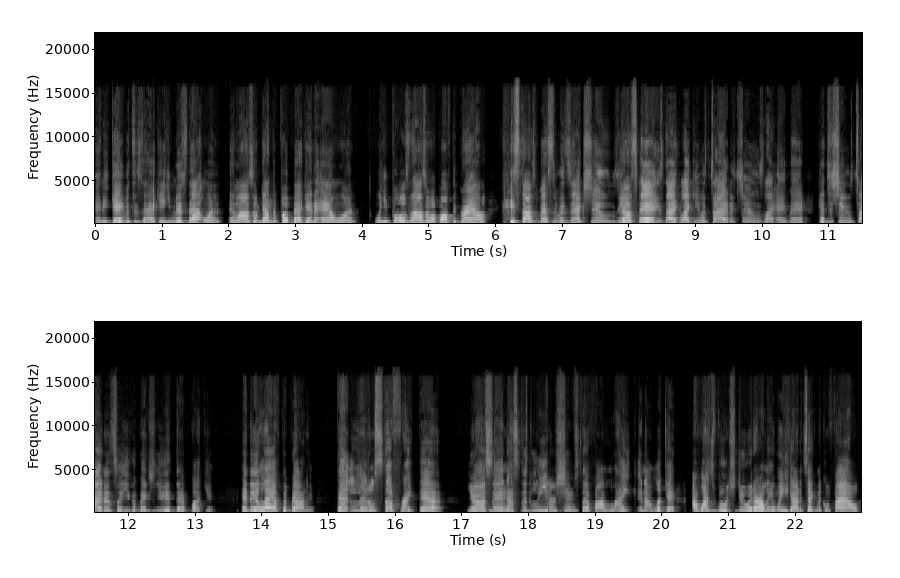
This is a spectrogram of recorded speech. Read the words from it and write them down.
and he gave it to Zach, and he missed that one, and Lonzo got Mhm. the putback and the and one. When he pulls Lonzo up off the ground, he starts messing with Zach's shoes. You know what I'm saying? He's like, like he was tying his shoes. Like, hey man, get your shoes tighter so you can make sure you hit that bucket. And then laughed about it. That little stuff right there. You know what I'm saying? Mhm. That's the leadership Mhm. stuff I like. And I look at. I watched Vooch do it earlier when he got a technical foul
